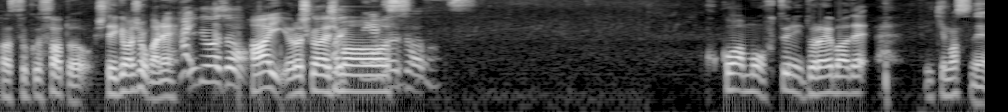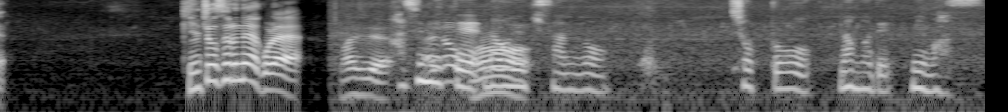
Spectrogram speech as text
早速スタートしていきましょうかね。行きましょう。はい、よろしくお願いします。ます。ここはもう普通にドライバーで行きますね。緊張するねこれ。マジで。初めてうん直之さんのショットを生で見ます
